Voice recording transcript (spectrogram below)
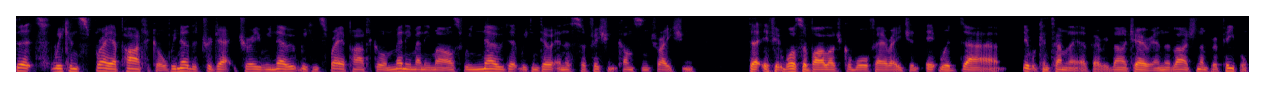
that we can spray a particle. We know the trajectory. We know we can spray a particle many, many miles. We know that we can do it in a sufficient concentration that if it was a biological warfare agent, it would uh, it would contaminate a very large area and a large number of people.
